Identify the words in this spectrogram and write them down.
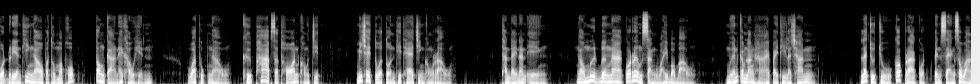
บทเรียนที่เงาปฐมภพต้องการให้เขาเห็น ว่าทุกเงาคือภาพสะท้อนของจิตมิใช่ตัวตนที่แท้จริงของเรา ทันใดนั้นเอง เงามืดเบื้องหน้าก็เริ่มสั่งไหวเบาๆ เหมือนกำลังหายไปทีละชั้น และจู่ๆก็ปรากฏเป็นแสงสว่าง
